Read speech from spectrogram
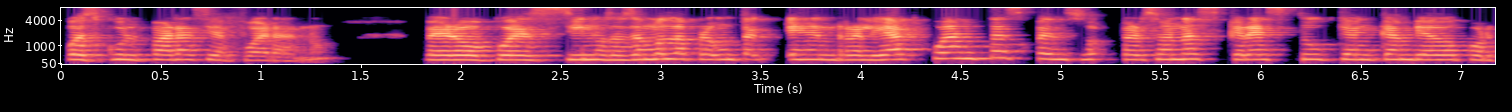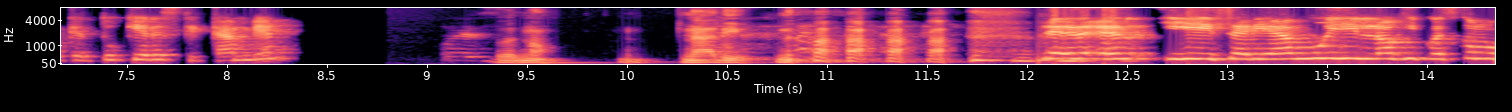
pues culpar hacia afuera, ¿no? Pero pues si nos hacemos la pregunta, en realidad, ¿cuántas personas crees tú que han cambiado porque tú quieres que cambien? Pues, pues no, nadie. y sería muy ilógico, es como,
